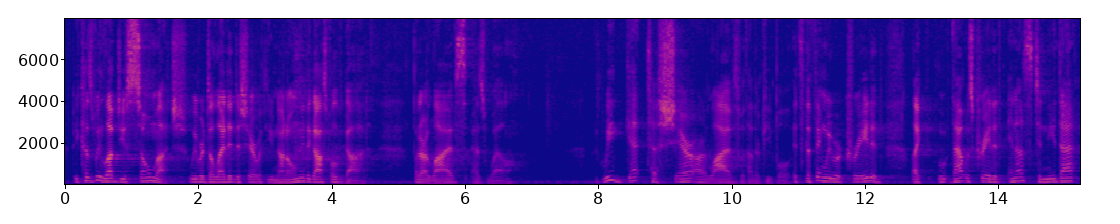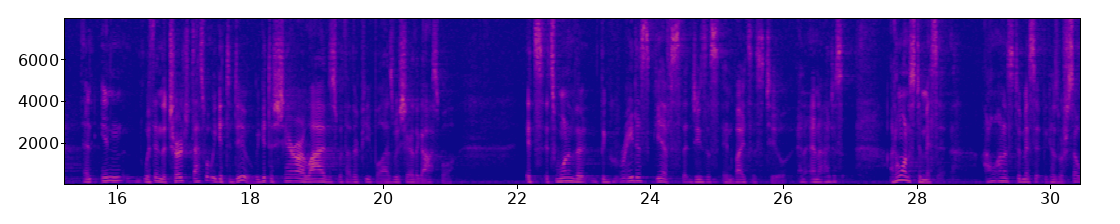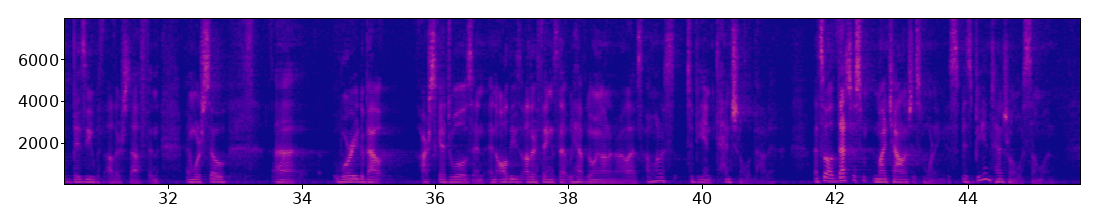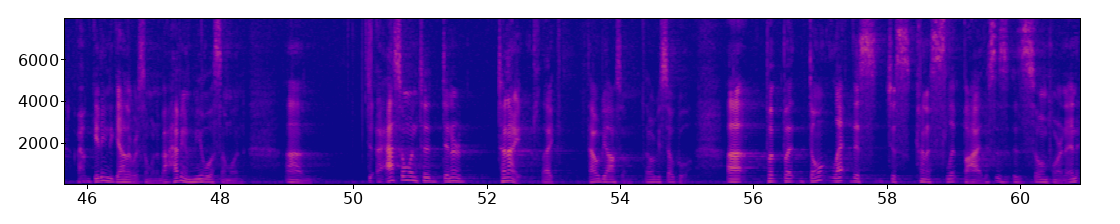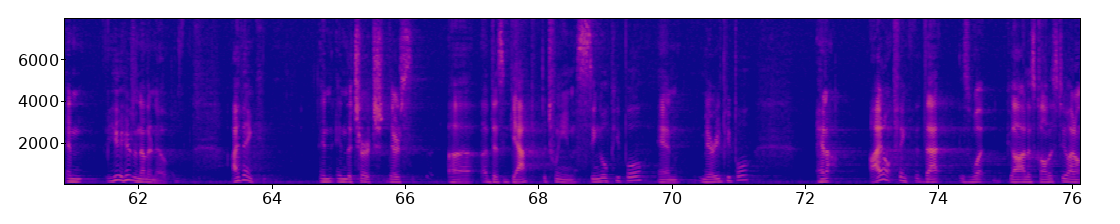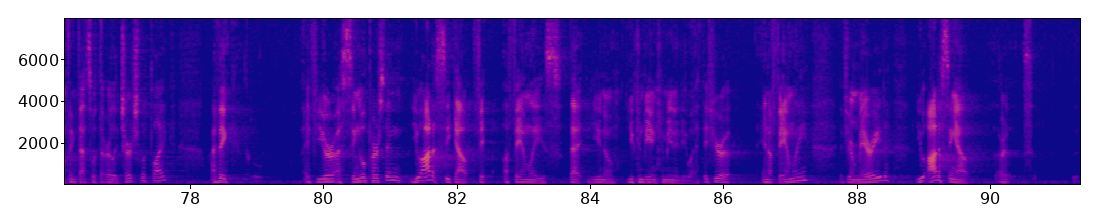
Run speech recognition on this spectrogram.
because we loved you so much, we were delighted to share with you not only the gospel of God, but our lives as well. We get to share our lives with other people. It's the thing we were created, like that was created in us to need that. And in within the church, that's what we get to do. We get to share our lives with other people as we share the gospel. It's, it's one of the, the greatest gifts that Jesus invites us to. And, and I just, I don't want us to miss it. I don't want us to miss it because we're so busy with other stuff and, and we're so uh, worried about our schedules and, and all these other things that we have going on in our lives. I want us to be intentional about it. And so that's just my challenge this morning is, is be intentional with someone, about getting together with someone, about having a meal with someone. Um, ask someone to dinner tonight. Like, that would be awesome. That would be so cool. Uh, but, but don't let this just kind of slip by. This is, is so important. And, and here, here's another note. I think in, in the church, there's uh, this gap between single people and married people. And I don't think that that is what God has called us to. I don't think that's what the early church looked like. I think if you're a single person, you ought to seek out fa- families that you know you can be in community with. If you're in a family, if you're married, you ought to sing out, or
